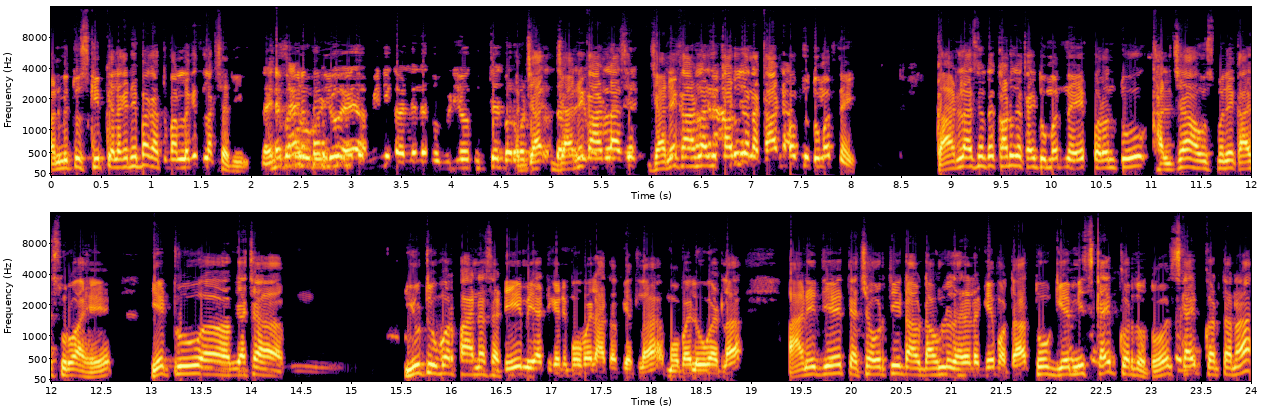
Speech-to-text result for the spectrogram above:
आणि मी तो स्किप केला की नाही बघा तुम्हाला लगेच लक्षात येईल. नाही ना पण तो व्हिडिओ आहे आम्ही नाही काढलेला तो व्हिडिओ तुमच्याच बरोबर ज्या- ज्याने काढला असेल ज्याने काढला असेल काढू द्या ना काढण्याबाबत दुमत नाही. काढला असेल तर काढू द्या काही दुमत नाही परंतु खालच्या हाऊसमध्ये काय सुरू आहे हे ट्रू याच्या युट्यूबवर पाहण्यासाठी मी या ठिकाणी मोबाईल हातात घेतला. मोबाईल उघडला. आणि जे त्याच्यावरती डाउनलोड झालेला गेम होता तो गेम मी स्काईप करत होतो. स्काईप करताना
